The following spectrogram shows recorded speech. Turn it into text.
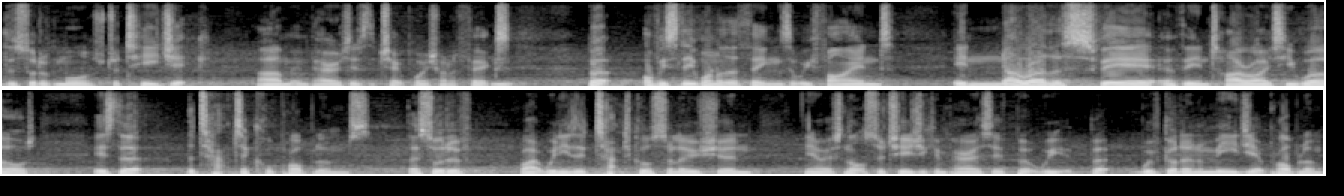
the sort of more strategic um, imperatives that Checkpoint's trying to fix. But obviously, one of the things that we find in no other sphere of the entire IT world is that the tactical problems, they're sort of right. We need a tactical solution. You know, it's not strategic imperative, but we but we've got an immediate problem.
